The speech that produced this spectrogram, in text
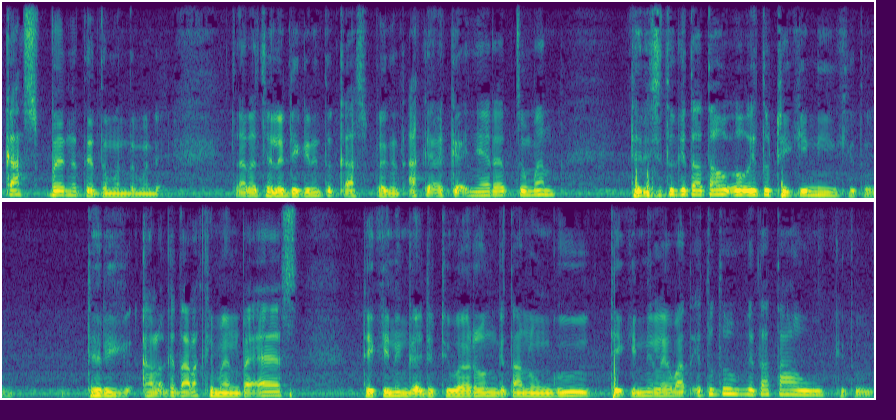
khas banget ya teman-teman cara jalan Dikini itu khas banget. Agak-agak nyeret cuman dari situ kita tahu oh itu Dikini gitu. Dari kalau kita lagi main PS Dikini nggak ada di warung kita nunggu Dikini lewat itu tuh kita tahu gitu.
